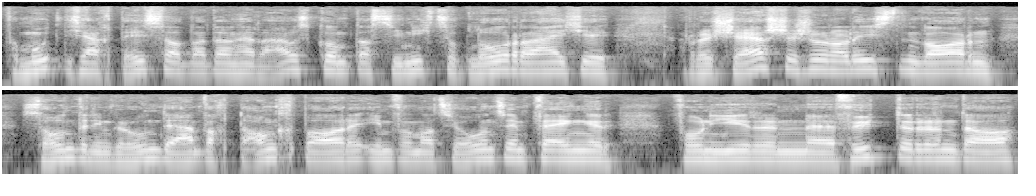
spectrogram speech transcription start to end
Vermutlich auch deshalb, weil dann herauskommt, dass sie nicht so glorreiche Recherchejournalisten waren, sondern im Grunde einfach dankbare Informationsempfänger von ihren äh, Fütterern da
